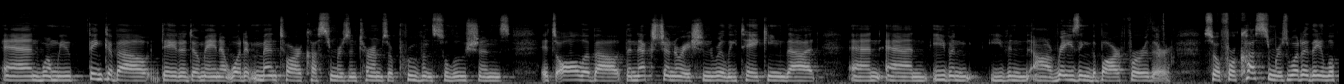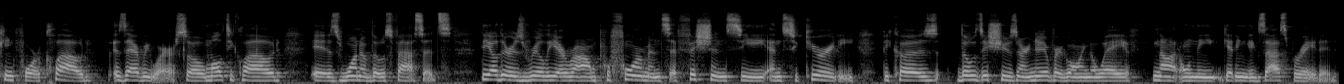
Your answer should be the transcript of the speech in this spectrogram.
And when we think about data domain and what it meant to our customers in terms of proven solutions, it's all about the next generation really taking that and, and even, even uh, raising the bar further. So for customers, what are they looking for? Cloud is everywhere. So multi-cloud is one of those facets. The other is really around performance, efficiency, and security, because those issues are never going away, if not only getting exasperated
